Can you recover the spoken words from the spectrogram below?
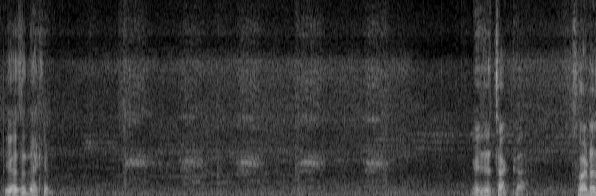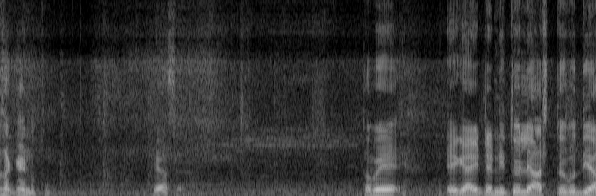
ঠিক আছে, দেখেন। এই যে চাক্কা ছয়টা চাক্কাই নতুন। ঠিক আছে? তবে এই গাড়িটা নিতে হলে আসতে হইব দিয়া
